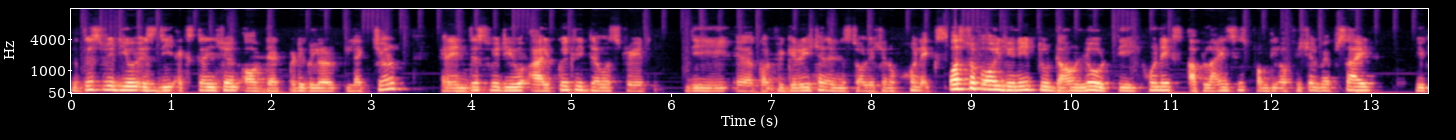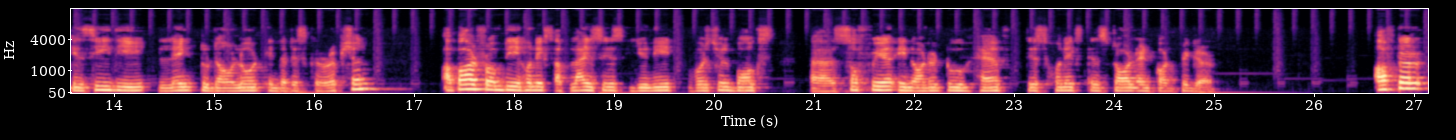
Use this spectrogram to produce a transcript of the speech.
So this video is the extension of that particular lecture and in this video I'll quickly demonstrate the uh, configuration and installation of Whonix. First of all, you need to download the Whonix appliances from the official website. You can see the link to download in the description. Apart from the Whonix appliances, you need VirtualBox uh, software in order to have this Whonix installed and configured. After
